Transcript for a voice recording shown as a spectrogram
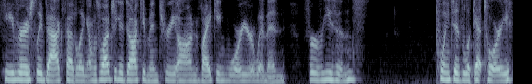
feverishly backpedaling. I was watching a documentary on Viking warrior women for reasons. Pointed look at Tori.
